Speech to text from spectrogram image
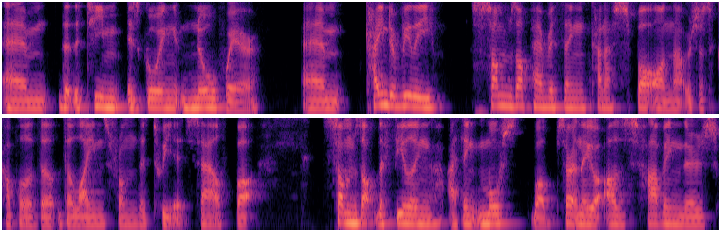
um, that the team is going nowhere. Um, kind of really sums up everything kind of spot on. That was just a couple of the, the lines from the tweet itself, but sums up the feeling I think most, well, certainly us having, there's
